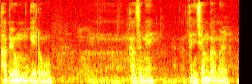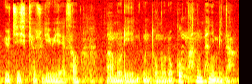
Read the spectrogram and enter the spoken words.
가벼운 무게로 어, 가슴에 텐션감을 유지시켜주기 위해서 마무리 운동으로 꼭 하는 편입니다.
